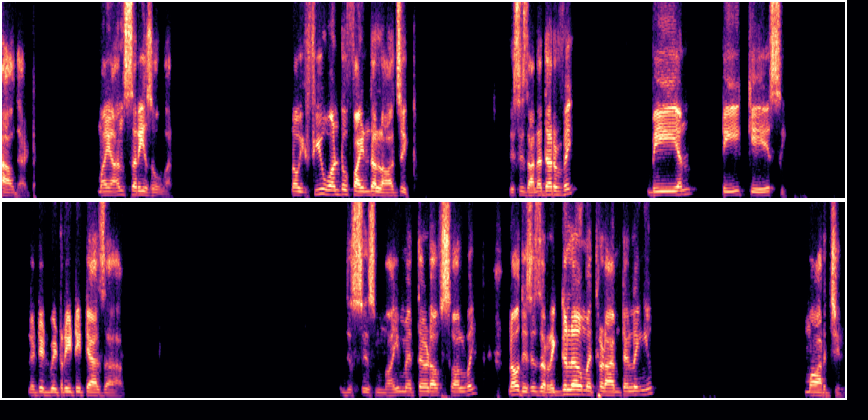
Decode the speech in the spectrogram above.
have that my answer is over now if you want to find the logic this is another way bntkc let it be treat it as a. This is my method of solving. Now this is a regular method i am telling you. Margin.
